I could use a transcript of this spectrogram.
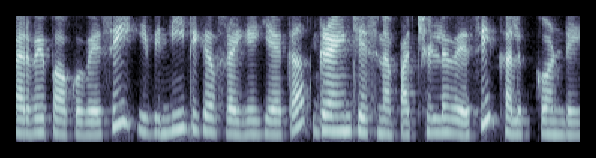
కరివేపాకు వేసి ఇవి నీట్గా ఫ్రై అయ్యాక గ్రైండ్ చేసిన పచ్చళ్ళు వేసి కలుపుకోండి.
